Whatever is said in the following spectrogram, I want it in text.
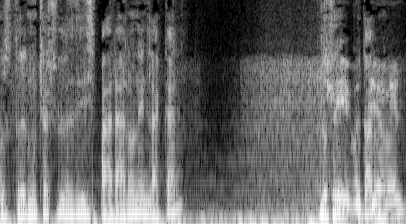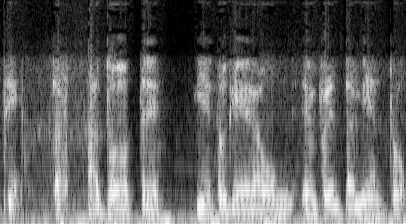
Los tres muchachos les dispararon en la cara. Los Sí, ejecutaron. efectivamente, a, todos tres. Y eso que era un enfrentamiento.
